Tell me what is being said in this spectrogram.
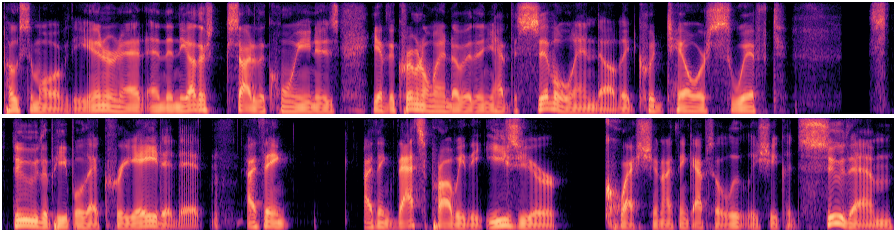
post them all over the internet. And then the other side of the coin is you have the criminal end of it, then you have the civil end of it. Could Taylor Swift sue the people that created it? I think I think that's probably the easier question. I think absolutely she could sue them.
